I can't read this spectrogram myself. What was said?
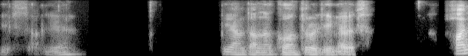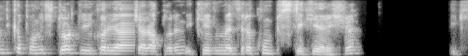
Bir saniye. Bir yandan da kontrol edeyim. Evet. Handikap 13 4 yukarı yarış Arapların 2000 metre kum pistteki yarışı. İki,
